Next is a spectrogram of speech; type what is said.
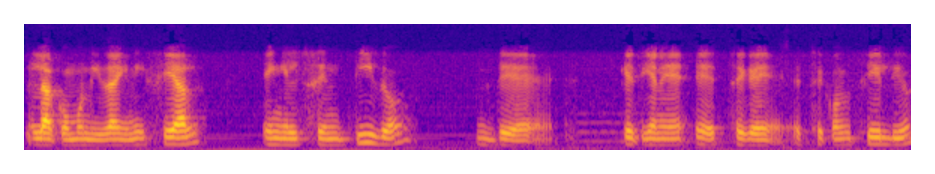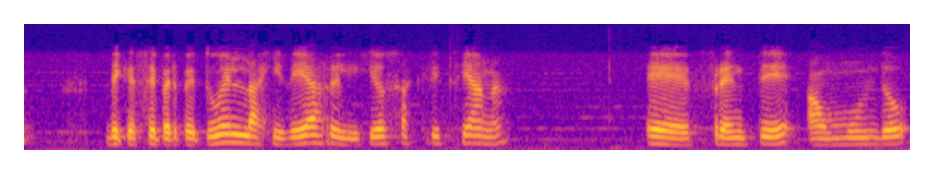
la comunidad inicial en el sentido de que tiene este, este concilio de que se perpetúen las ideas religiosas cristianas eh, frente a un mundo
